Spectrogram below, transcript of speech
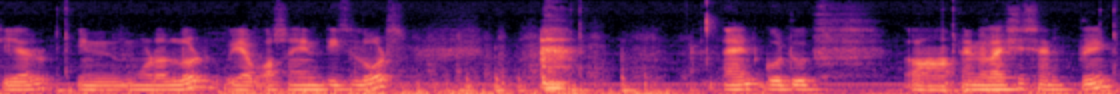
here in modal load we have assigned these loads. And go to uh, analysis and print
